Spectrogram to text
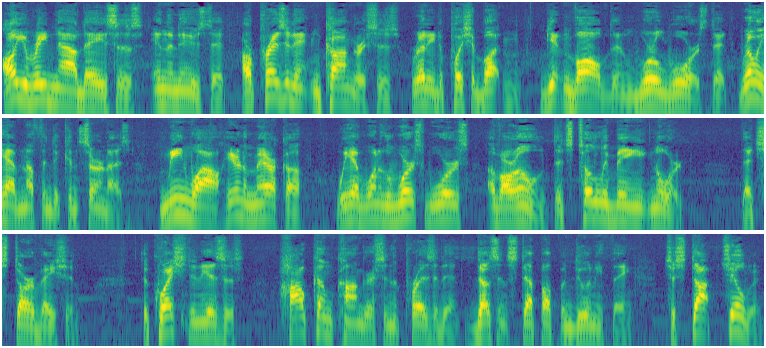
All you read nowadays is in the news that our president and Congress is ready to push a button, get involved in world wars that really have nothing to concern us. Meanwhile, here in America, we have one of the worst wars of our own that's totally being ignored. That's starvation. The question is, is how come Congress and the president doesn't step up and do anything to stop children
